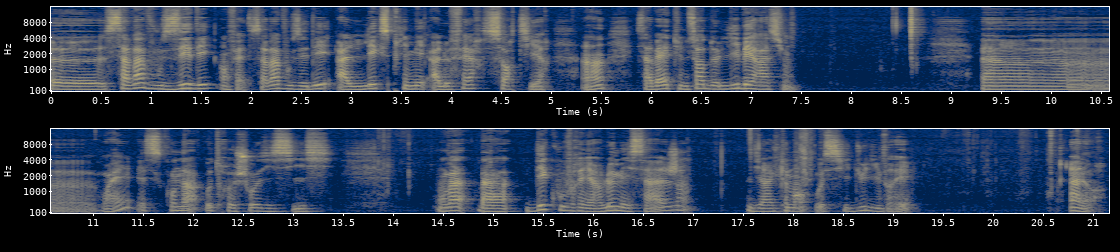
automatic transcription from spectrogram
euh, ça va vous aider en fait, ça va vous aider à l'exprimer, à le faire sortir. Hein. Ça va être une sorte de libération. ouais, est-ce qu'on a autre chose ici? On va bah, découvrir le message directement aussi du livret. Alors,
